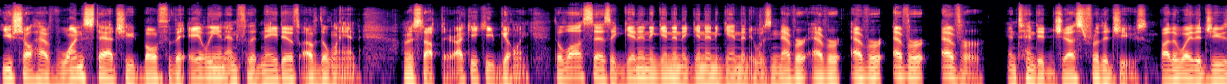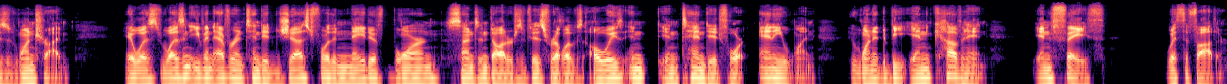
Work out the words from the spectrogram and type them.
You shall have one statute both for the alien and for the native of the land. I'm going to stop there. I could keep going. The law says again and again and again and again that it was never, ever, ever, ever, ever intended just for the Jews. By the way, the Jews is one tribe. It was wasn't even ever intended just for the native-born sons and daughters of Israel. It was always in, intended for anyone who wanted to be in covenant, in faith with the Father.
